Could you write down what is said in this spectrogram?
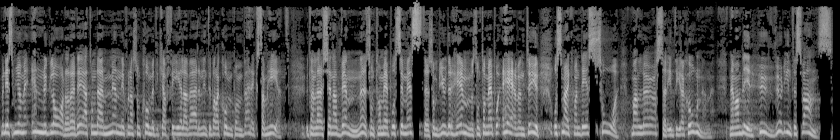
Men det som gör mig ännu gladare, det är att de där människorna som kommer till Café Hela Världen inte bara kommer på en verksamhet, tacksamhet, utan lära känna vänner som tar med på semester, som bjuder hem, som tar med på äventyr. Och så märker man, det är så man löser integrationen. När man blir huvud, inte svans.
